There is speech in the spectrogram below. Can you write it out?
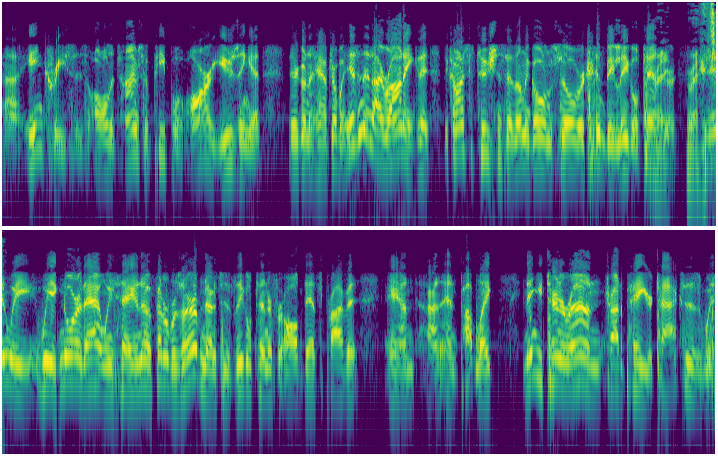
uh, increases all the time. So people are using it. They're going to have trouble. Isn't it ironic that the Constitution says only gold and silver can be legal tender? Right, right. And then we we ignore that and we say, you know, Federal Reserve notes is legal tender for all debts, private and uh, and public. And then you turn around and try to pay your taxes with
